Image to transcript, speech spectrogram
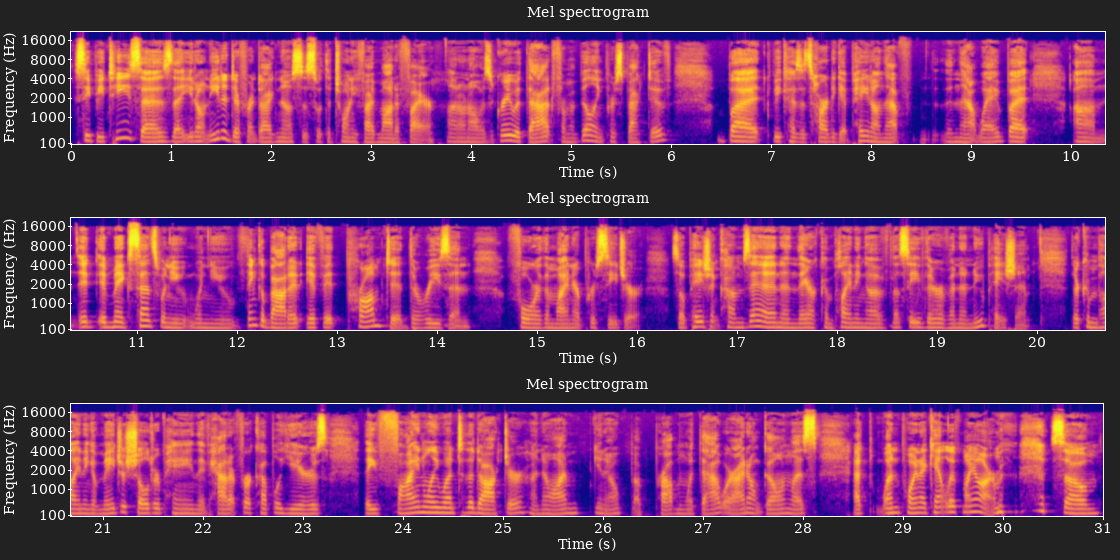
CPT says that you don't need a different diagnosis with the 25 modifier. I don't always agree with that from a billing perspective, but because it's hard to get paid on that in that way. But um, it, it makes sense when you when you think about it if it prompted the reason for the minor procedure. So a patient comes in and they're complaining of, let's say they're even a new patient, they're complaining of major shoulder pain. They've had it for a couple years. They finally went to the doctor. I know I'm, you know, a problem with that where I don't go unless at one point I can't lift my arm. so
